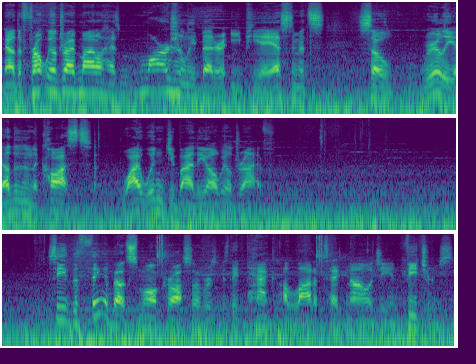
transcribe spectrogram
Now the front-wheel drive model has marginally better EPA estimates, so really other than the costs, why wouldn't you buy the all-wheel drive? See, the thing about small crossovers is they pack a lot of technology and features,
